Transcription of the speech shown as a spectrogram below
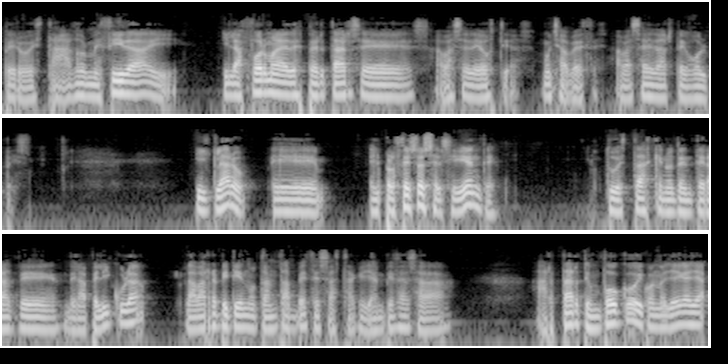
pero está adormecida y, y la forma de despertarse es a base de hostias, muchas veces, a base de darte golpes. Y claro, eh, el proceso es el siguiente. Tú estás que no te enteras de, de la película, la vas repitiendo tantas veces hasta que ya empiezas a hartarte un poco y cuando llega ya,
